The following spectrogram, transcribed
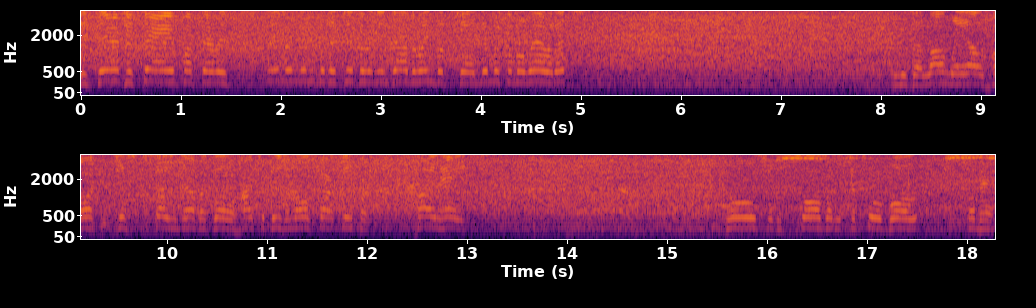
is there to save, but there is still a little bit of dithering and dithering, but uh, Limerick come away with it. It was a long way out, Horgan just deciding to have a goal. Hard to beat an all-star keeper, Kyle Hayes. Goes for the score, but it's a poor ball from him.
